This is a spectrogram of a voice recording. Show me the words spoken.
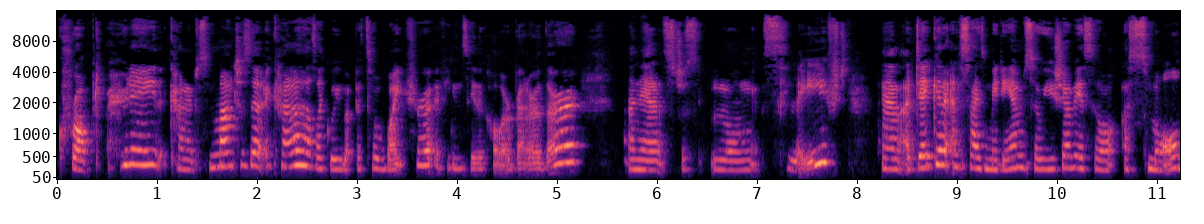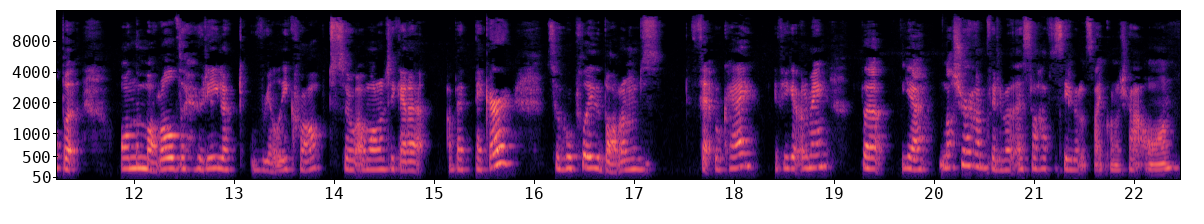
cropped hoodie that kind of just matches it. It kind of has like wee bits of white through it if you can see the colour better there. And then it's just long sleeved. Um, I did get it in size medium, so usually I have a, a small, but on the model the hoodie looked really cropped, so I wanted to get it a bit bigger. So hopefully the bottoms fit okay, if you get what I mean. But yeah, not sure how I'm feeling about this. I'll have to see what it's like when I try it on.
